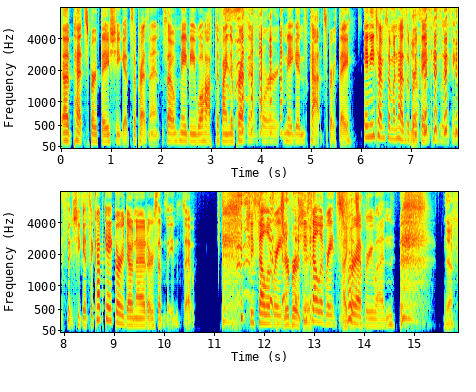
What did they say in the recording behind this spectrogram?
a pet's birthday she gets a present. So maybe we'll have to find a present for Megan's cat's birthday. Anytime someone has a Yeah. birthday, Kinsley thinks that she gets a cupcake or a donut or something. So she celebrates. your birthday. She celebrates I for everyone. Yeah.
